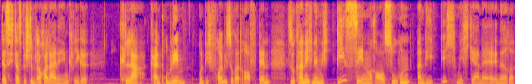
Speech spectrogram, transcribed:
dass ich das bestimmt auch alleine hinkriege. Klar, kein Problem. Und ich freue mich sogar drauf, denn so kann ich nämlich die Szenen raussuchen, an die ich mich gerne erinnere.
